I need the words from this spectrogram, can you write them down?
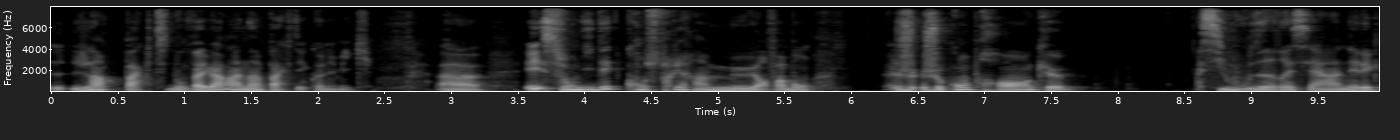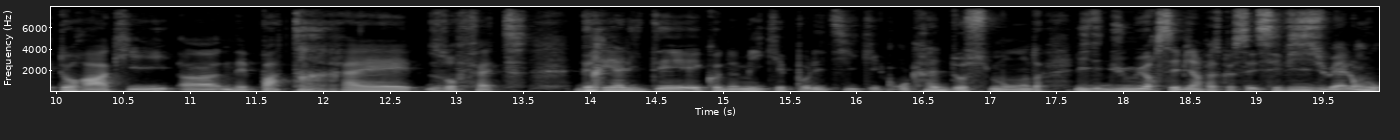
l'impact, donc va y avoir un impact économique. Euh, et son idée de construire un mur, enfin bon, je comprends que si vous vous adressez à un électorat qui euh, n'est pas très au fait des réalités économiques et politiques et concrètes de ce monde, l'idée du mur c'est bien parce que c'est visuel. On,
